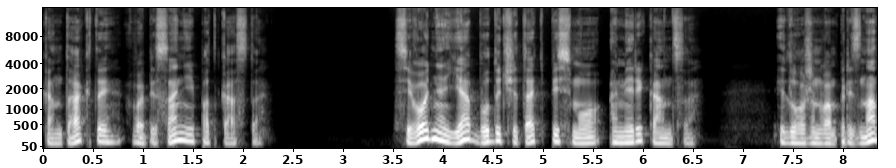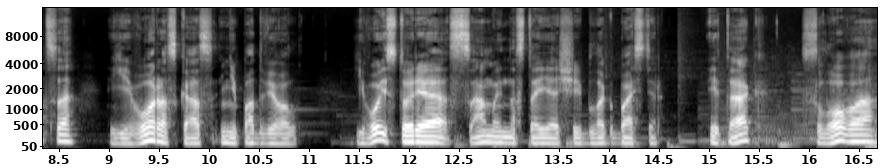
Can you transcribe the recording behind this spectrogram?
Контакты в описании подкаста. Сегодня я буду читать письмо американца. И должен вам признаться, его рассказ не подвел. Его история – самый настоящий блокбастер. Итак, слово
